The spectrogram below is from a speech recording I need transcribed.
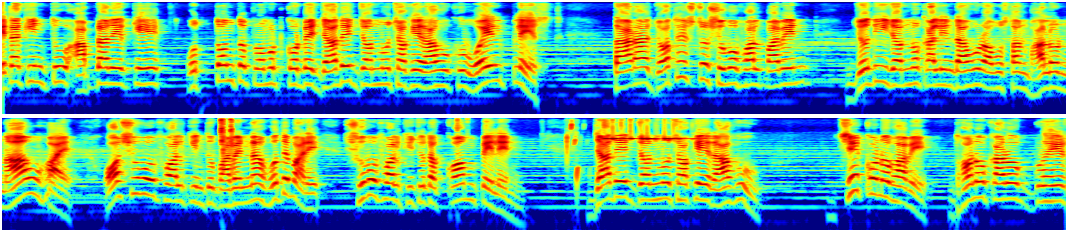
এটা কিন্তু আপনাদেরকে অত্যন্ত প্রমোট করবে। যাদের জন্মছকে রাহু খুব ওয়েল প্লেসড তারা যথেষ্ট শুভ ফল পাবেন। যদি জন্মকালীন রাহুর অবস্থান ভালো নাও হয়, অশুভ ফল কিন্তু পাবেন না। হতে পারে শুভ ফল কিছুটা কম পেলেন। যাদের জন্মছকে রাহু যে কোনোভাবে ধনকারক গ্রহের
